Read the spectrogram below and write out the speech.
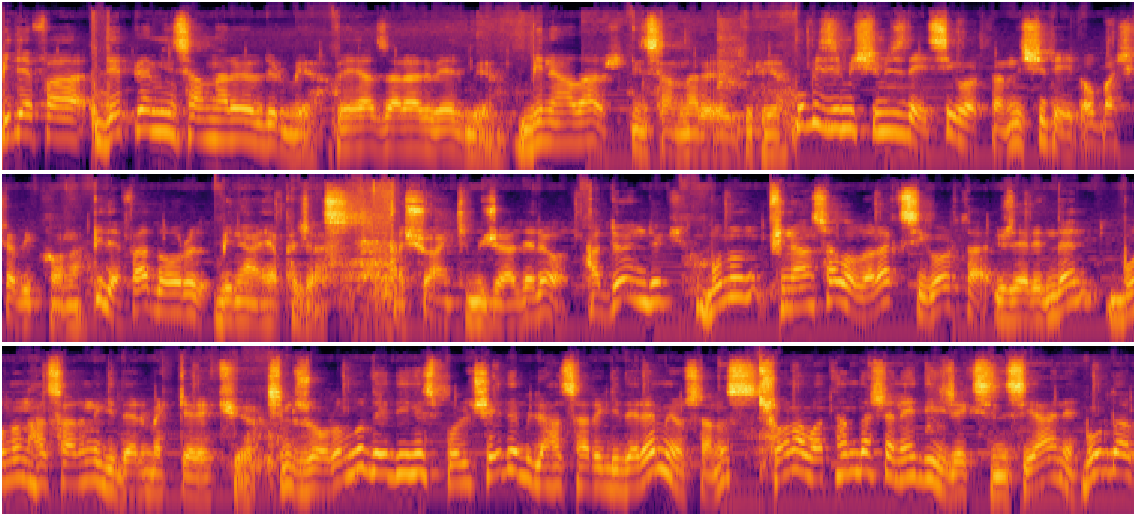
bir defa deprem insanları öldürmüyor veya zarar vermiyor. Binalar insanları öldürüyor. Bu bizim işimiz değil. Sigortanın işi değil. O başka bir konu. Bir defa doğru bina yapacağız. Ha, şu anki mücadele o. Ha döndük. Bunun finansal olarak sigorta üzerinden bunun hasarını gidermek gerekiyor. Şimdi zorunlu dediğiniz poliçeyle bile hasarı gideremiyorsanız sonra vatandaşa ne diyeceksiniz? Yani burada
